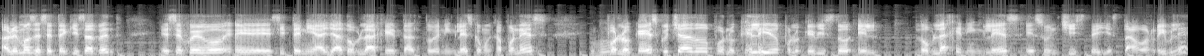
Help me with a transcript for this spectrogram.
Hablemos de ZX Advent. Ese juego sí tenía ya doblaje tanto en inglés como en japonés. Por lo que he escuchado, por lo que he leído, por lo que he visto, el doblaje en inglés es un chiste y está horrible.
